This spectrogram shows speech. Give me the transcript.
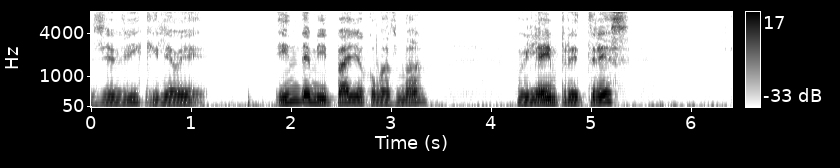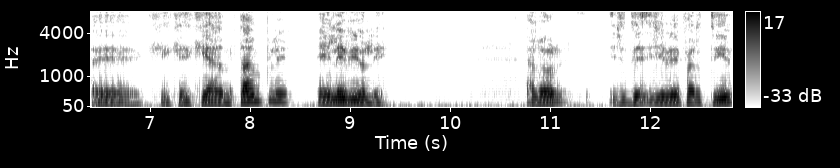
j'ai vu qu'il y avait une demi-page au commencement où il a une prêtresse euh, qui, qui, a un temple et elle est violée. Alors, je, je vais partir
